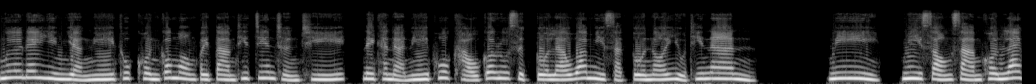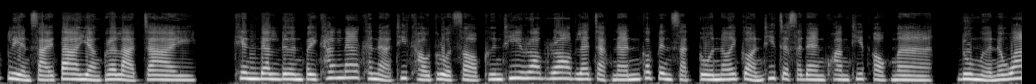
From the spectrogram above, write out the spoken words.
เมื่อได้ยินอย่างนี้ทุกคนก็มองไปตามที่เจี้ยนเฉินชี้ ในขณะนี้พวกเขาก็รู้สึกตัวแล้วว่ามีสัตว์ตัวน้อยอยู่ที่นั่น นี่ มีสองสามคนแลกเปลี่ยนสายตาอย่างประหลาดใจ เคนดันเดินไปข้างหน้าขณะที่เขาตรวจสอบพื้นที่รอบๆ และจากนั้นก็เป็นสัตว์ตัวน้อยก่อนที่จะแสดงความคิดออกมา ดูเหมือนว่า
